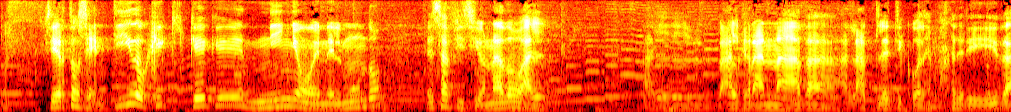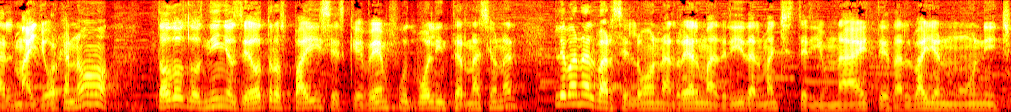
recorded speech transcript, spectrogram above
pues, cierto sentido. ¿Qué, qué, qué niño en el mundo es aficionado al, al, al Granada, al Atlético de Madrid, al Mallorca? No, todos los niños de otros países que ven fútbol internacional le van al Barcelona, al Real Madrid, al Manchester United, al Bayern Múnich.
